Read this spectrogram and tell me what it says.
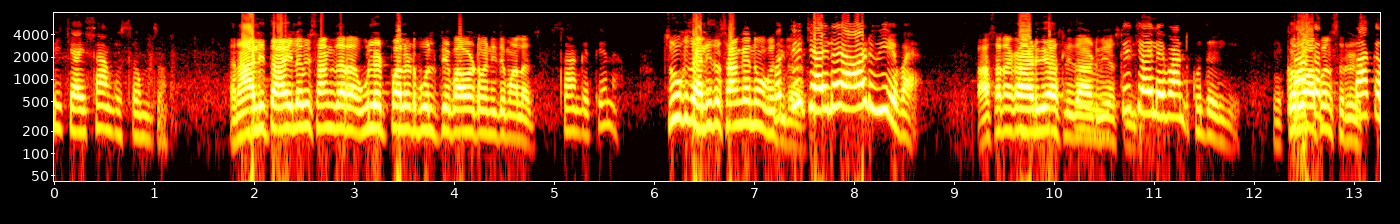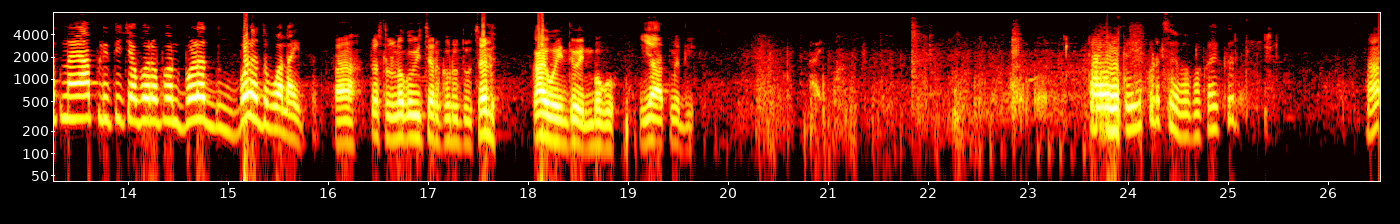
तिची आई सांगू समजून. आणि आली तर आईला बी सांग जरा उलट पालट बोलते बावटवानी ते मलाच. सांगते ना. चूक झाली तर सांगाय पण तिला. तिची आईला आडवी आहे बाय. असं ना का आडवी असली तर आडवी असली. तिच्या आईला भांडकुदळी आहे. करू आपण ताकद- सरळ. ताकद नाही आपली तिच्या बरोबर बळद बळच बोलायचं. हा तसलं नको विचार करू तू. चल काय होईन ते होईन बघू. या आतमध्ये. इकडच आहे बाबा काय करते? हा?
